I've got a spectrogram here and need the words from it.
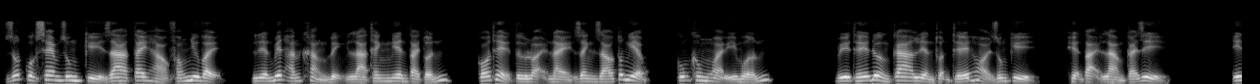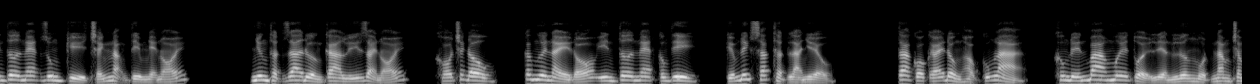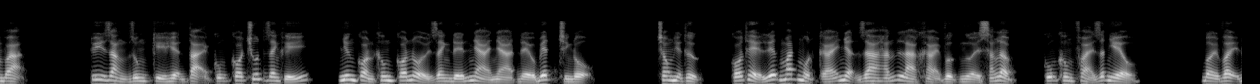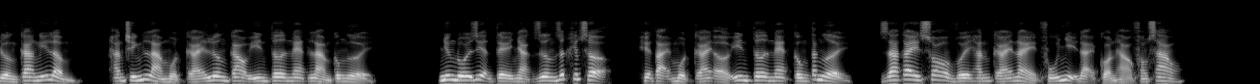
Rốt cuộc xem Dung Kỳ ra tay hảo phóng như vậy, liền biết hắn khẳng định là thanh niên tài tuấn, có thể từ loại này danh giáo tốt nghiệp, cũng không ngoài ý muốn. Vì thế đường ca liền thuận thế hỏi Dung Kỳ, hiện tại làm cái gì? Internet Dung Kỳ tránh nặng tìm nhẹ nói. Nhưng thật ra đường ca lý giải nói, khó trách đâu, các ngươi này đó Internet công ty, kiếm đích xác thật là nhiều. Ta có cái đồng học cũng là, không đến 30 tuổi liền lương một năm trăm vạn. Tuy rằng Dung Kỳ hiện tại cũng có chút danh khí, nhưng còn không có nổi danh đến nhà nhà đều biết trình độ. Trong hiện thực, có thể liếc mắt một cái nhận ra hắn là khải vực người sáng lập, cũng không phải rất nhiều. Bởi vậy đường ca nghĩ lầm, hắn chính là một cái lương cao Internet làm công người. Nhưng đối diện tề nhạc dương rất khiếp sợ, hiện tại một cái ở Internet công tác người, ra tay so với hắn cái này phú nhị đại còn hào phong sao.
